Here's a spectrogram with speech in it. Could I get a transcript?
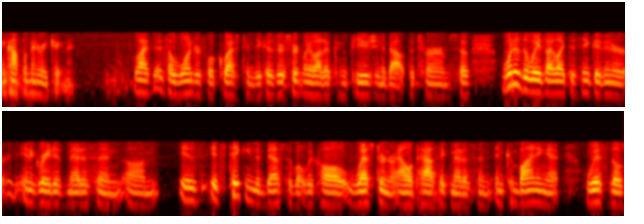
and complementary treatment? Well, it's a wonderful question because there's certainly a lot of confusion about the term. So, one of the ways I like to think of inter, integrative medicine um, is it's taking the best of what we call Western or allopathic medicine and combining it with those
